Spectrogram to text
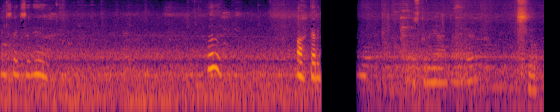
Very sexy view. Oh, oh gotta Gusto na yata. inside the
